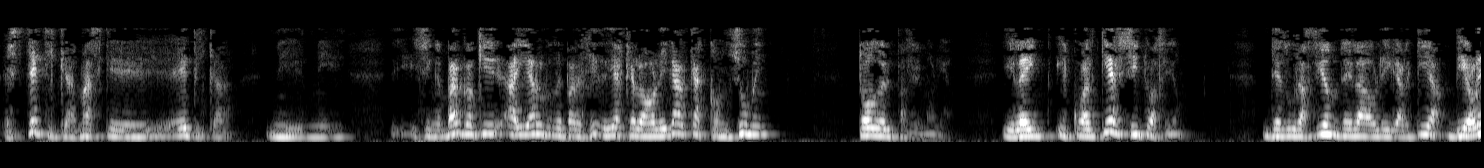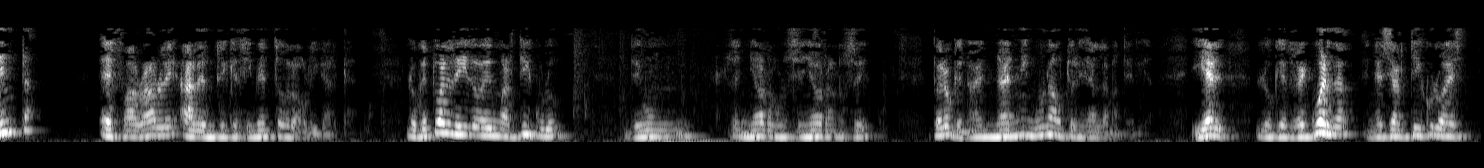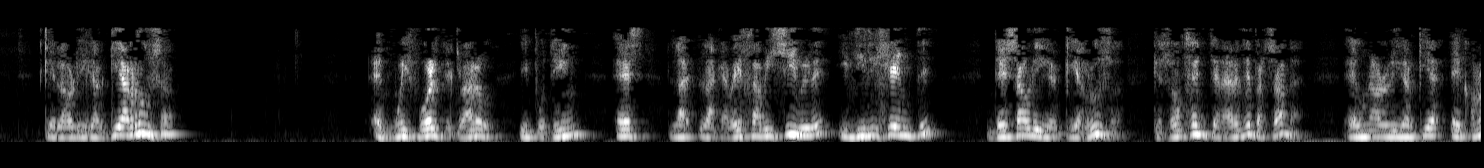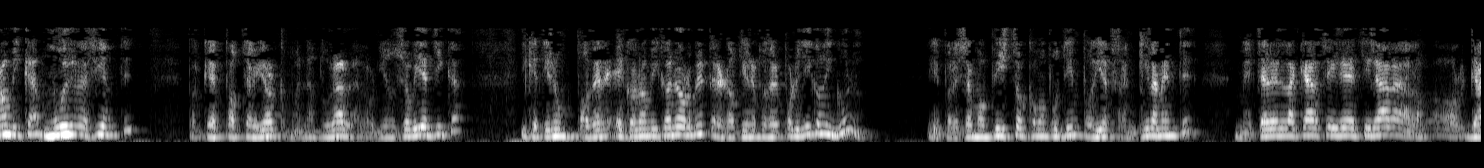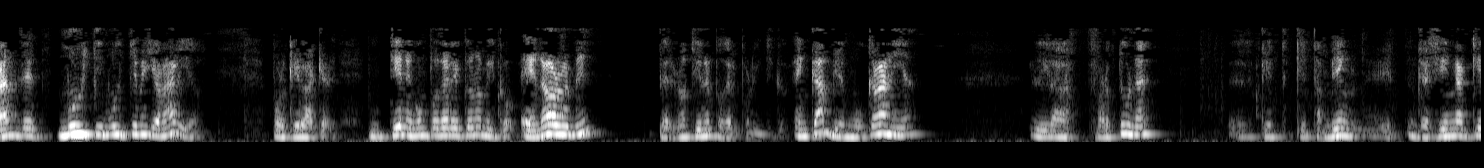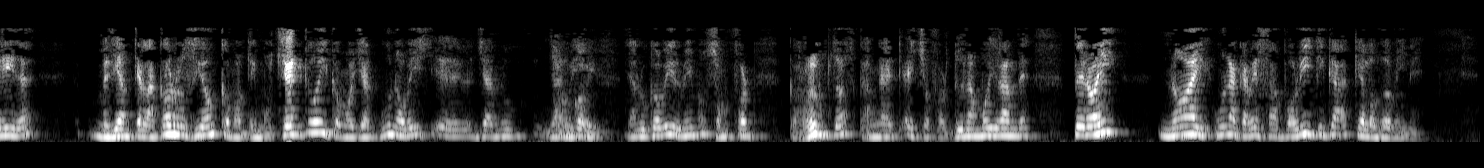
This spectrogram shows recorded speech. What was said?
estética más que épica ni, ni y sin embargo aquí hay algo de parecido y es que los oligarcas consumen todo el patrimonio. Y, la, y cualquier situación de duración de la oligarquía violenta es favorable al enriquecimiento de los oligarcas. Lo que tú has leído es un artículo de un señor o una señora, no sé, pero que no es, no es ninguna autoridad en la materia. Y él lo que recuerda en ese artículo es que la oligarquía rusa es muy fuerte, claro, y Putin es la, la, cabeza visible y dirigente de esa oligarquía rusa, que son centenares de personas. Es una oligarquía económica muy reciente, porque es posterior, como es natural, a la Unión Soviética, y que tiene un poder económico enorme, pero no tiene poder político ninguno. Y por eso hemos visto cómo Putin podía tranquilamente meter en la cárcel y retirar a los grandes multi multimillonarios, porque la tienen un poder económico enorme, pero no tienen poder político. En cambio, en Ucrania, la fortuna, eh, que también recién adquirida, mediante la corrupción, como Timochenko y como Yanukovych, eh, Yanukovych, Yanukovych, el mismo, son corruptos, que han hecho fortunas muy grandes, pero ahí no hay una cabeza política que los domine.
